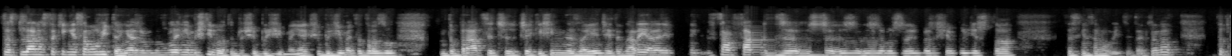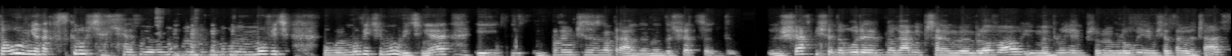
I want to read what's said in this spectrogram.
to, jest dla nas takie niesamowite, nie? Że w ogóle nie myślimy o tym, że się budzimy, nie? Jak się budzimy, to od razu do pracy, czy, czy jakieś inne zajęcia i tak dalej, ale sam fakt, że, że, że, że, że się budzisz, to, to jest niesamowite. Także no, to, to u mnie tak w skrócie? Mógłbym, mógłbym, mówić, mógłbym mówić i mówić, nie? I, i powiem Ci, że naprawdę, no doświadczę, świat mi się do góry nogami przemeblował i mebluje, przemeblowuje mi się cały czas,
